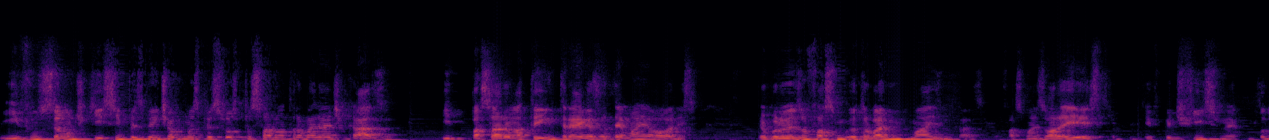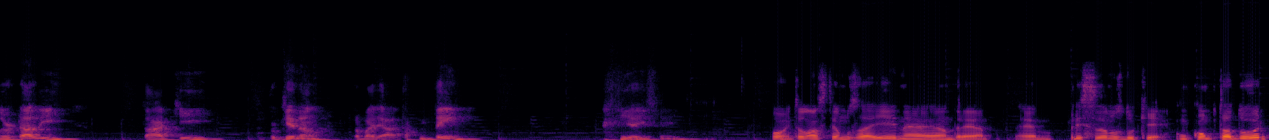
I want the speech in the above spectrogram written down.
em função de que simplesmente algumas pessoas passaram a trabalhar de casa e passaram a ter entregas até maiores. Eu, pelo menos, eu faço, eu trabalho muito mais em casa. Eu faço mais hora extra, porque fica difícil, né? O computador tá ali, tá aqui, por que não trabalhar? Tá com tempo. E é isso aí. Bom, então nós temos aí, né, André, é, precisamos do quê? Um computador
